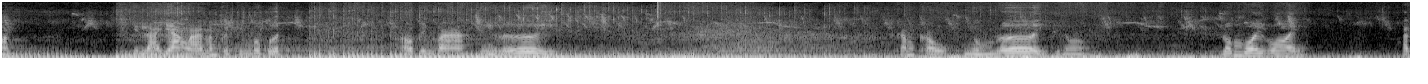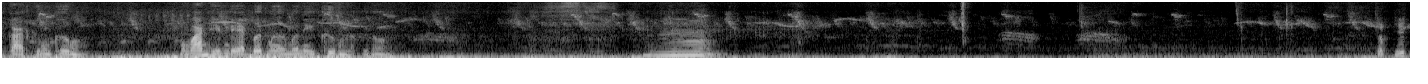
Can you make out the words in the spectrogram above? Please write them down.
อนๆกินหลายอย่างหลายมันก็กินบ่เบิด เอาเป็นว่านี่เลยคำเขาหยุ่มเลยพี่น้องลมว่อยว่อยๆอากาศคึมคึมๆเมื่อวานเห็นแดดเบิดมือเมื่อนี้คึมแล้วพี่น้องอืมสติ๊ก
